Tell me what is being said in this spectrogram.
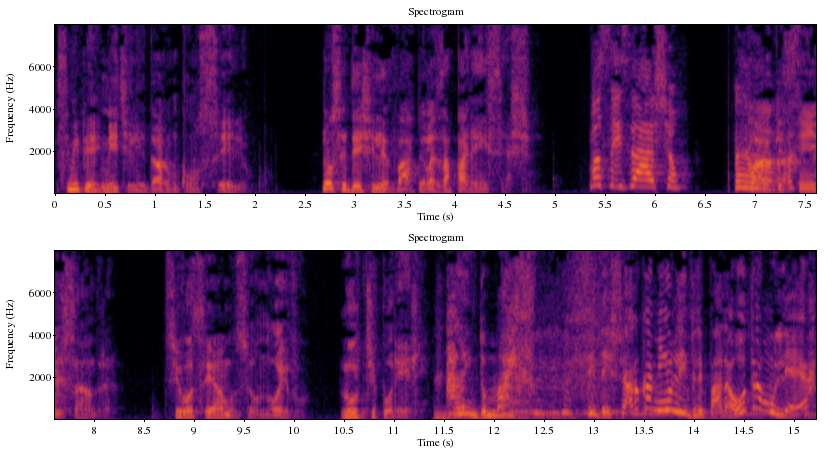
se me permite lhe dar um conselho, não se deixe levar pelas aparências. Vocês acham? Claro que sim, Sandra. Se você ama o seu noivo, lute por ele. Além do mais, se deixar o caminho livre para outra mulher,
